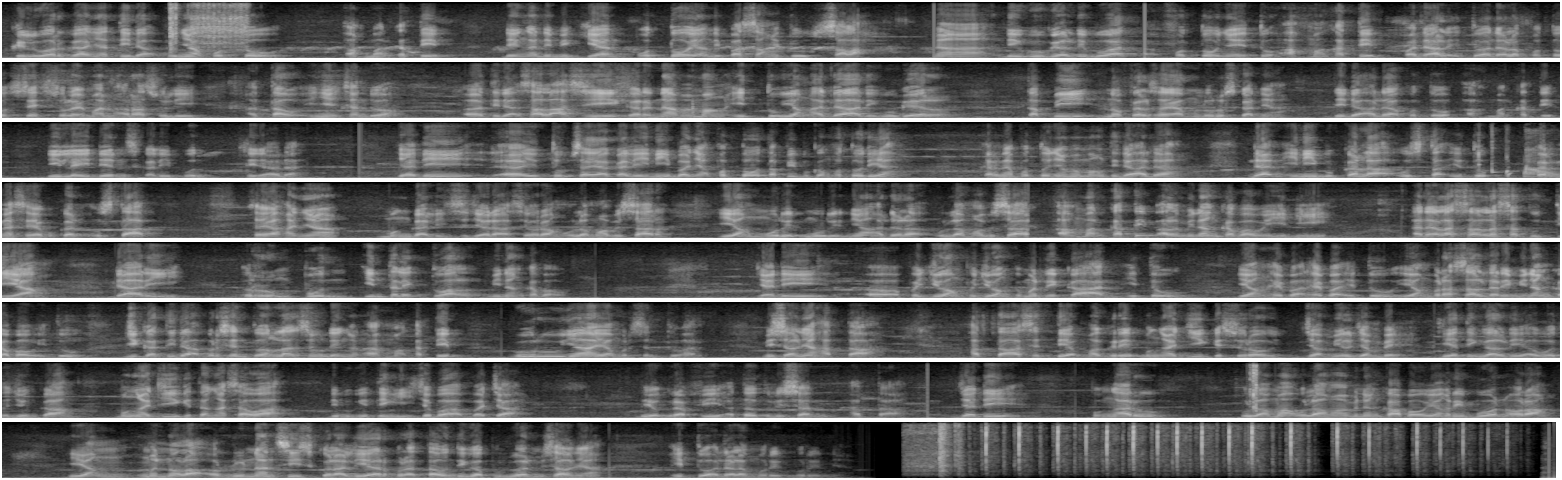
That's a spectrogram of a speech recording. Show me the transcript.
keluarganya tidak punya foto Ahmad Khatib. Dengan demikian, foto yang dipasang itu salah. Nah, di Google dibuat fotonya itu Ahmad Khatib, padahal itu adalah foto Syekh Sulaiman Ar-Rasuli atau Inyek Canduang. Uh, tidak salah sih, karena memang itu yang ada di Google. Tapi novel saya meluruskannya. Tidak ada foto Ahmad Khatib. Di Leiden sekalipun tidak ada. Jadi uh, YouTube saya kali ini banyak foto tapi bukan foto dia. Karena fotonya memang tidak ada. Dan ini bukanlah ustaz YouTube karena saya bukan ustaz. Saya hanya menggali sejarah seorang ulama besar yang murid-muridnya adalah ulama besar. Ahmad Khatib Al-Minangkabawi ini adalah salah satu tiang dari rumpun intelektual Minangkabau. Jadi uh, pejuang-pejuang kemerdekaan itu yang hebat-hebat itu yang berasal dari Minangkabau itu jika tidak bersentuhan langsung dengan Ahmad Khatib gurunya yang bersentuhan. Misalnya Hatta. Hatta setiap maghrib mengaji ke surau Jamil Jambe. Dia tinggal di Awa Tujungkang mengaji ke tengah sawah di Bukit Tinggi. Coba baca biografi atau tulisan Hatta. Jadi pengaruh ulama-ulama Minangkabau yang ribuan orang yang menolak ordonansi sekolah liar pada tahun 30-an misalnya itu adalah murid-muridnya.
